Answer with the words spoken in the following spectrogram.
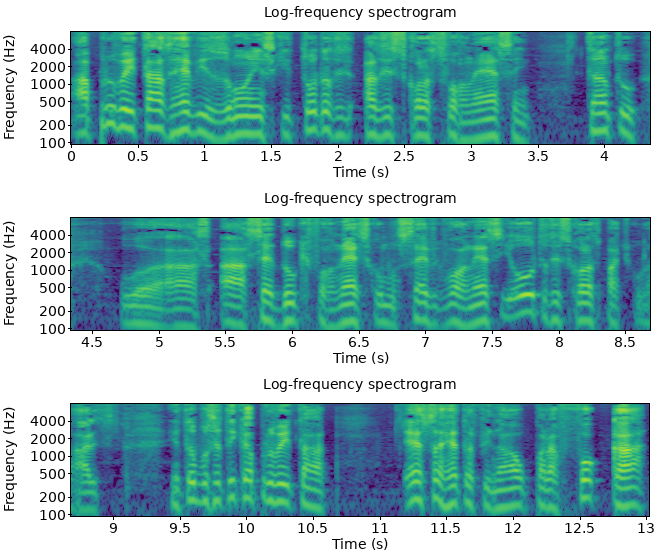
aproveitar as revisões que todas as escolas fornecem, tanto a, SEDUC fornece, como o SEV fornece e outras escolas particulares. Então você tem que aproveitar essa reta final para focar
